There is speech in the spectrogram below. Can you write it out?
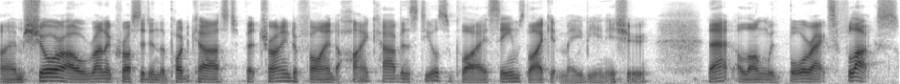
I am sure I'll run across it in the podcast, but trying to find a high carbon steel supply seems like it may be an issue. That, along with borax flux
